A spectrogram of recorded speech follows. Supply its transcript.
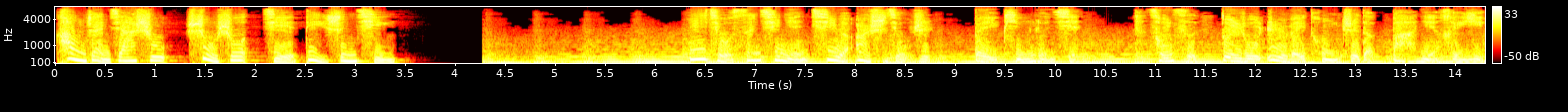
抗战家书》述说姐弟深情。一九三七年七月二十九日，北平沦陷，从此遁入日伪统治的八年黑夜。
